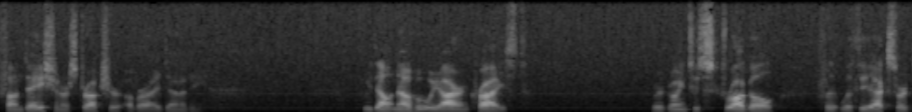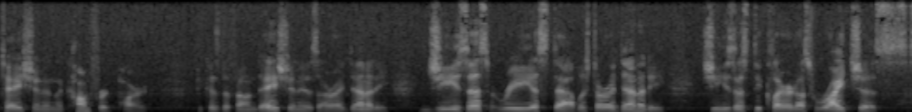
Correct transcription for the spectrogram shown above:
foundation or structure of our identity. If we don't know who we are in Christ, we're going to struggle for, with the exhortation and the comfort part because the foundation is our identity. Jesus reestablished our identity. Jesus declared us righteous.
